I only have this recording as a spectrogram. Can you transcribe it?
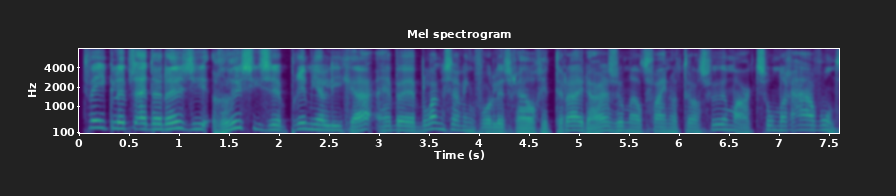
Twee clubs uit de Russische Premier Liga hebben belangstelling voor Israël Geertruida, zo meldt Feyenoord Transfermarkt zondagavond.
